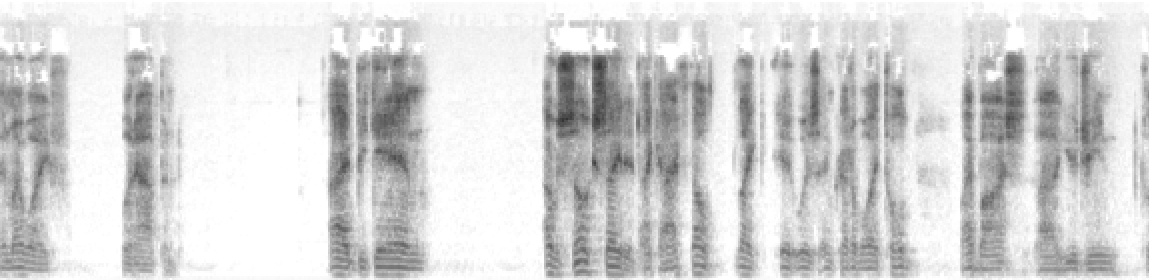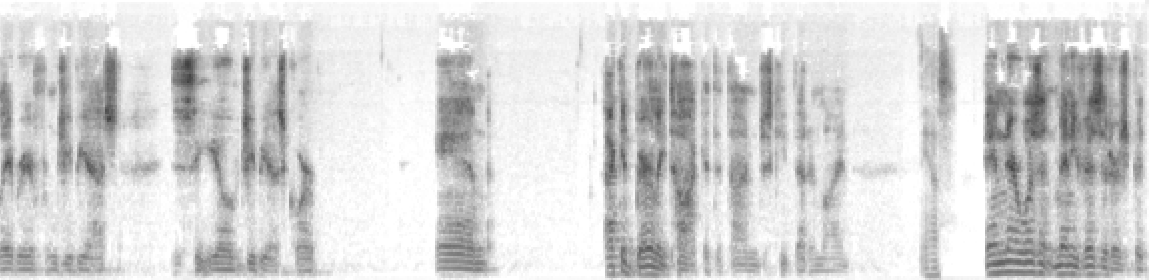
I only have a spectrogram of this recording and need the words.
and my wife what happened. I began I was so excited. Like I felt like it was incredible. I told my boss, uh, Eugene Calabria from GBS, the CEO of GBS Corp, and I could barely talk at the time. Just keep that in mind. Yes. And there wasn't many visitors, but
